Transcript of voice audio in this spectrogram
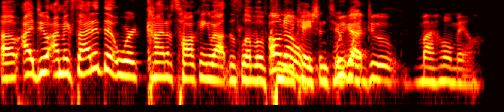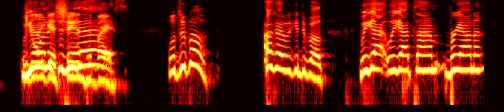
Um, I do. I'm excited that we're kind of talking about this level of communication too. Oh, We gotta What? do my whole mail. We You gotta get to do Shan's that? advice. We'll do both. Okay, we can do both. We got we got time, Brianna.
